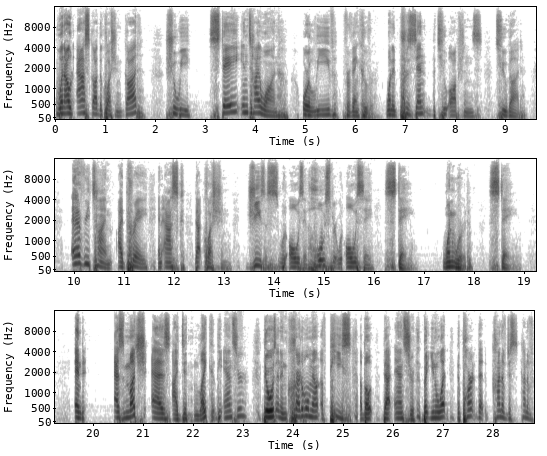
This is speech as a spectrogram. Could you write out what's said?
When I would ask God the question, God, should we stay in Taiwan or leave for Vancouver? When I present the two options to God. Every time I'd pray and ask that question, Jesus would always say, the Holy Spirit would always say, stay. One word, stay. And as much as I didn't like the answer, there was an incredible amount of peace about that answer. But you know what? The part that kind of just kind of,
